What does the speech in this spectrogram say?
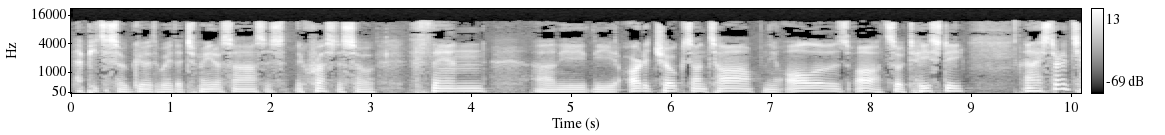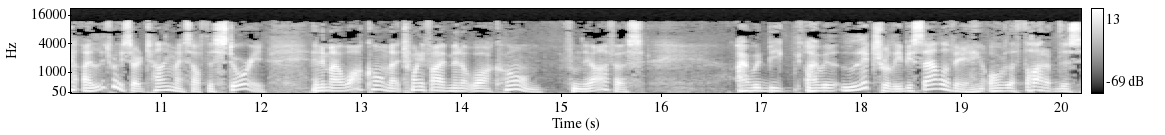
That pizza's so good. The way the tomato sauce is, the crust is so thin. Uh, the the artichokes on top and the olives. Oh, it's so tasty. And I started. Te- I literally started telling myself this story. And in my walk home, that 25 minute walk home from the office, I would be. I would literally be salivating over the thought of this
